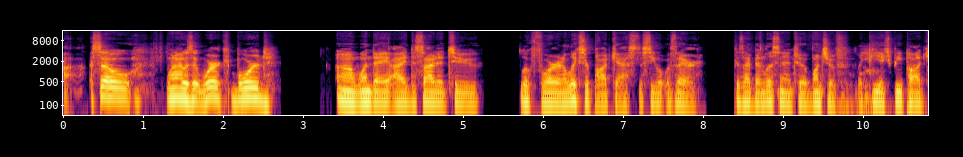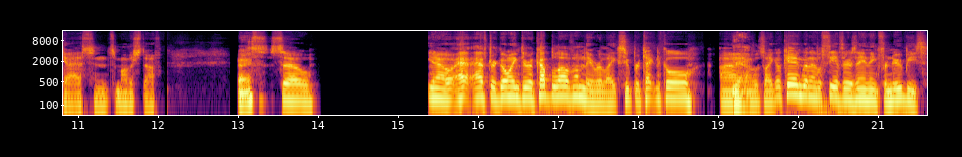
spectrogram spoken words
uh, so when i was at work bored uh, one day i decided to look for an elixir podcast to see what was there because i've been listening to a bunch of like php podcasts and some other stuff Okay. So, you know, a- after going through a couple of them, they were like super technical. I Yeah. was like, okay, I'm going to see if there's anything for newbies.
